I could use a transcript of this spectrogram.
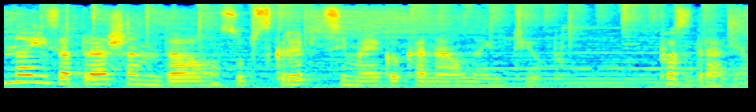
no i zapraszam do subskrypcji mojego kanału na YouTube. Pozdrawiam.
